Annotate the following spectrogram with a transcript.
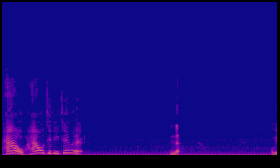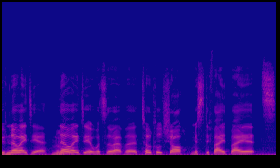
How? How did he do it? No, we've no idea. No No, idea. idea whatsoever. Total shock, mystified by it.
